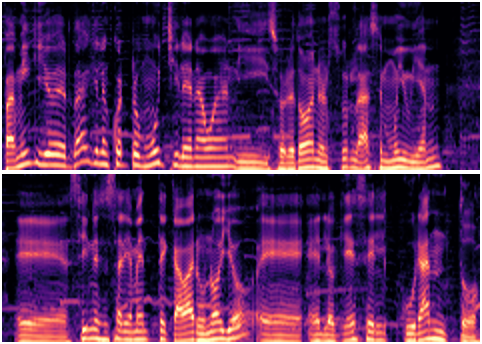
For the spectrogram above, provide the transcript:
para mí que yo de verdad que la encuentro muy chilena, weón, y sobre todo en el sur la hacen muy bien, eh, sin necesariamente cavar un hoyo eh, en lo que es el curanto.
